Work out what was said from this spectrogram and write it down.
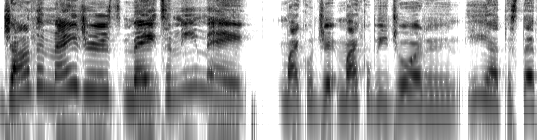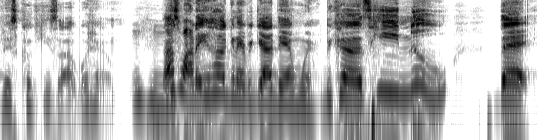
Jonathan Majors made to me made Michael J- Michael B. Jordan. He had to step his cookies up with him. Mm-hmm. That's why they hugging every goddamn where because he knew that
